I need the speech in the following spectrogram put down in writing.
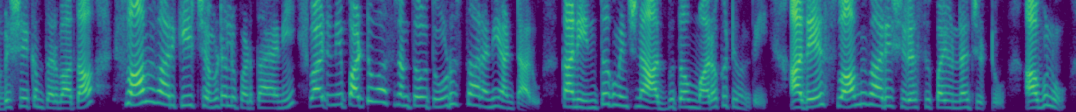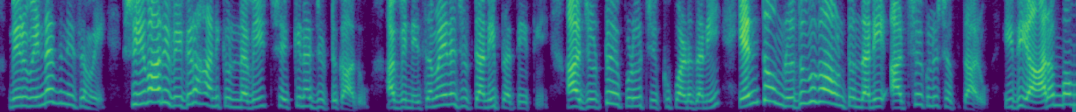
అభిషేకం తర్వాత స్వామివారికి చెమటలు పడతాయని వాటిని పట్టు వస్త్రంతో తూడుస్తారని అంటారు. కానీ ఇంతకు మించిన అద్భుతం మరొకటి ఉంది. అదే స్వామివారి శిరస్సుపై ఉన్న జుట్టు. అవును మీరు విన్నది నిజమే. శ్రీవారి విగ్రహానికి ఉన్నవి చెక్కిన జుట్టు కాదు. అవి నిజమైన జుట్టు అని ప్రతీతి. ఆ జుట్టు ఎప్పుడు చిక్కుపడదని ఎంతో మృదువుగా ఉంటుందని అర్చకులు చెప్తారు ఇది ఆరంభం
